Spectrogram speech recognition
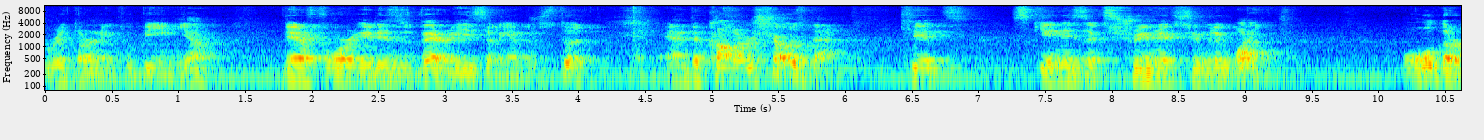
returning to being young. Therefore, it is very easily understood. And the color shows that. Kids' skin is extremely, extremely white. Older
